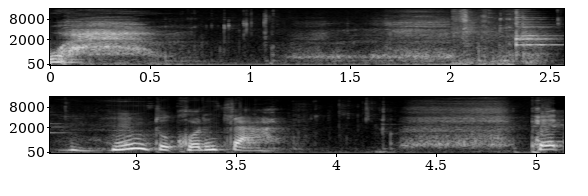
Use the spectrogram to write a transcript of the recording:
ว้าทุกคนจ้าเผ็ด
